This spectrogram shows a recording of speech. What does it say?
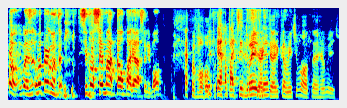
Ô, mas uma pergunta: se você matar o palhaço, ele volta? Volta. É a parte 2, Pior que né? teoricamente volta, é, realmente.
